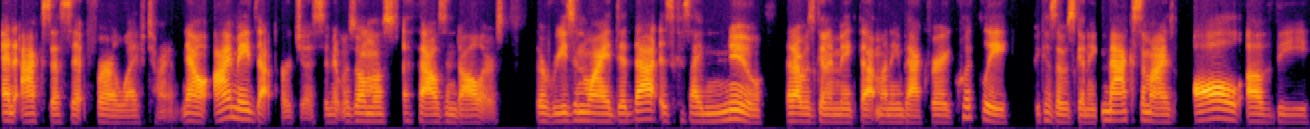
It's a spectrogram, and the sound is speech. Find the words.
and access it for a lifetime. Now, I made that purchase and it was almost a $1,000. The reason why I did that is because I knew that I was going to make that money back very quickly because I was going to maximize all of the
